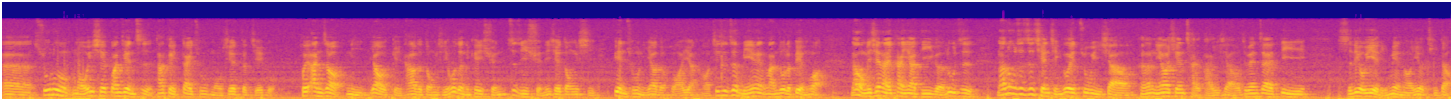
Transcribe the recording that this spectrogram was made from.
呃，输入某一些关键字，它可以带出某些的结果，会按照你要给它的东西，或者你可以选自己选一些东西，变出你要的花样哦。其实这里面蛮多的变化。那我们先来看一下第一个录制。那录制之前，请各位注意一下哦，可能你要先彩排一下。我这边在第。十六页里面哦也有提到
